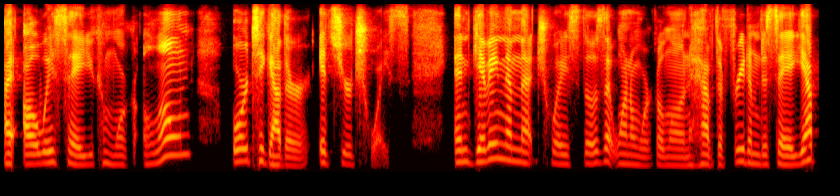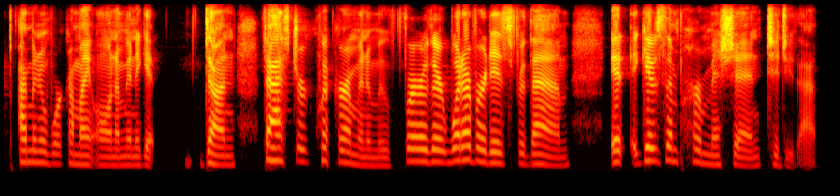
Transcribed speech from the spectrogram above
I always say you can work alone or together. It's your choice. And giving them that choice, those that want to work alone have the freedom to say, yep, I'm going to work on my own. I'm going to get done faster, quicker. I'm going to move further, whatever it is for them. It, it gives them permission to do that.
